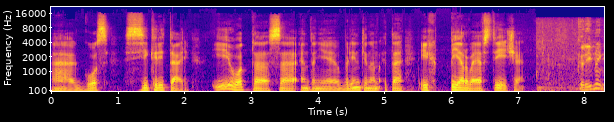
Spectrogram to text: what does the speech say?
а, госсекретарь. И вот а, с Энтони Блинкином это их первая встреча. Good evening.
